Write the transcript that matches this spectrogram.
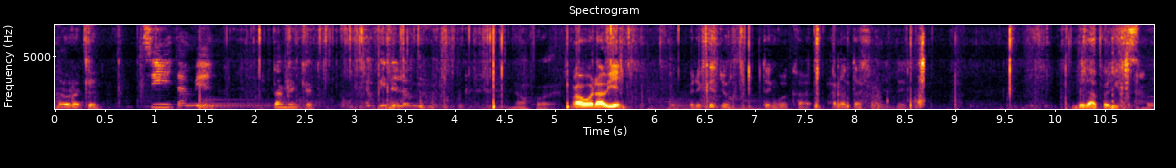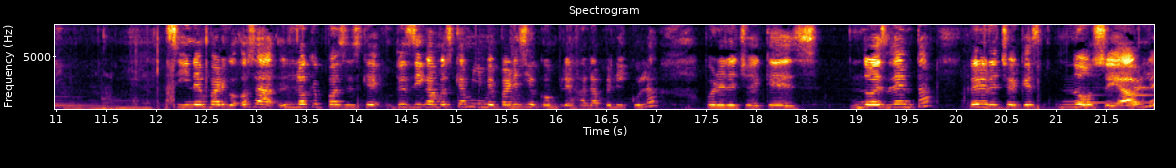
Laura, ¿qué? Sí, también. ¿También qué? Opino lo mismo. No joder. Ahora bien, espere que yo tengo acá anotaciones de, de la película. Sin embargo, o sea, lo que pasa es que, pues digamos que a mí me pareció compleja la película por el hecho de que es, no es lenta, pero el hecho de que es- no se hable,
